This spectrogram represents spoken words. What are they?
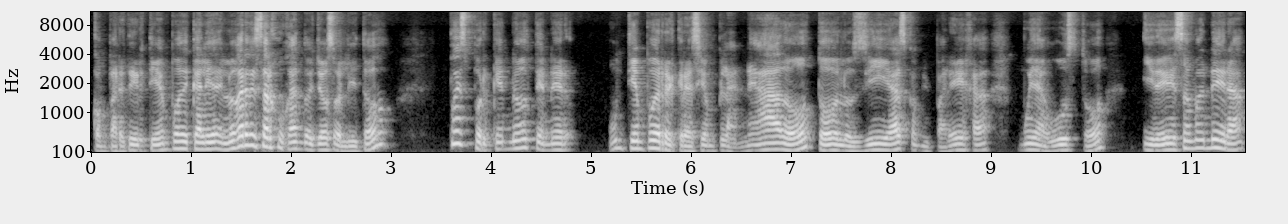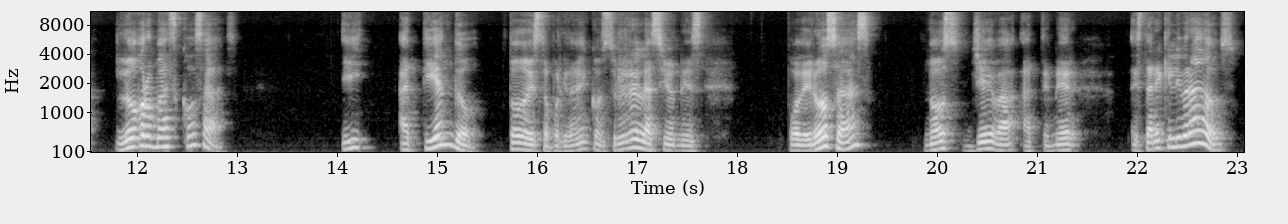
compartir tiempo de calidad. En lugar de estar jugando yo solito, pues, ¿por qué no tener un tiempo de recreación planeado todos los días con mi pareja, muy a gusto? Y de esa manera logro más cosas. Y atiendo todo esto, porque también construir relaciones poderosas nos lleva a tener, estar equilibrados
